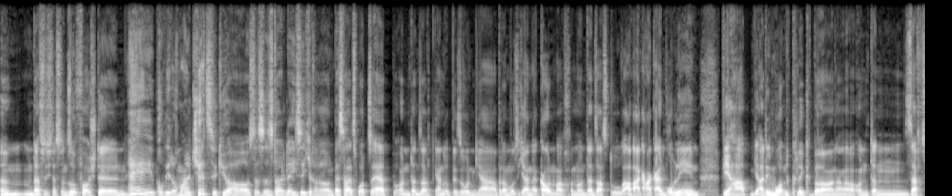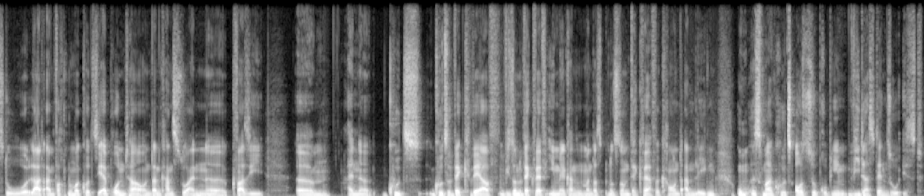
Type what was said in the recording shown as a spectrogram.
ähm, man darf sich das dann so vorstellen, hey, probier doch mal Chat Secure aus, das ist deutlich sicherer und besser als WhatsApp. Und dann sagt die andere Person, ja, aber da muss ich einen Account machen. Und dann sagst du, aber gar kein Problem, wir haben ja den One-Click-Burner. Und dann sagst du, lad einfach nur mal kurz die App runter und dann kannst du einen äh, quasi ähm, eine kurz, kurze Wegwerf, wie so eine Wegwerf-E-Mail kann man das benutzen, um einen Wegwerf-Account anlegen, um es mal kurz auszuprobieren, wie das denn so ist.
